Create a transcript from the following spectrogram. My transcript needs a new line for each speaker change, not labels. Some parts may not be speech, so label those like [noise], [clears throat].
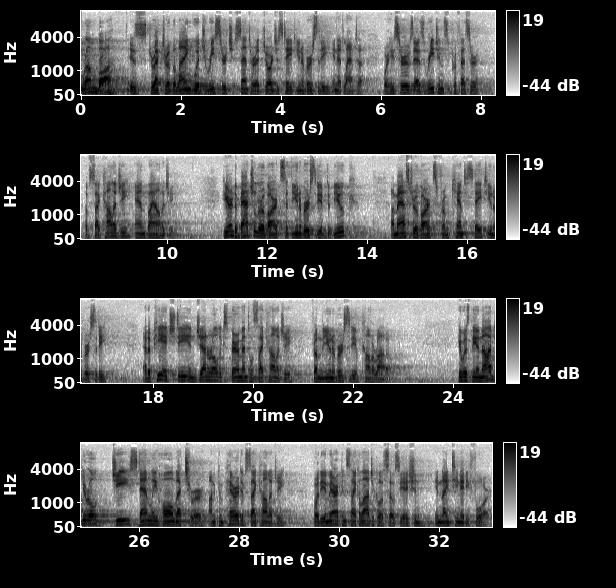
Rumbaugh is director of the Language Research Center at Georgia State University in Atlanta, where he serves as Regents Professor of Psychology and Biology. He earned a Bachelor of Arts at the University of Dubuque, a Master of Arts from Kent State University, and a PhD in General Experimental Psychology from the University of Colorado. He was the inaugural G. Stanley Hall Lecturer on Comparative Psychology for the American Psychological Association in 1984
